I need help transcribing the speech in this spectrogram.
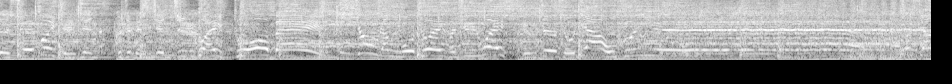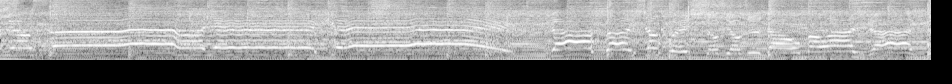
的血鬼显现，可是面前只会驼背，就让我推翻虚伪，用这首摇滚乐。我想要撒野给大凡相会，烧掉这道貌岸然的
